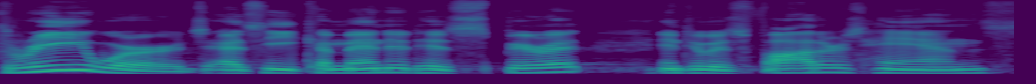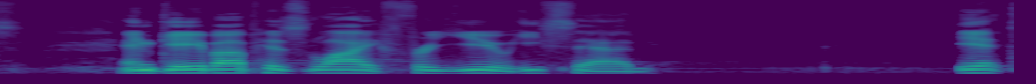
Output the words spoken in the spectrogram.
three words as he commended his spirit into his Father's hands and gave up his life for you. He said, It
